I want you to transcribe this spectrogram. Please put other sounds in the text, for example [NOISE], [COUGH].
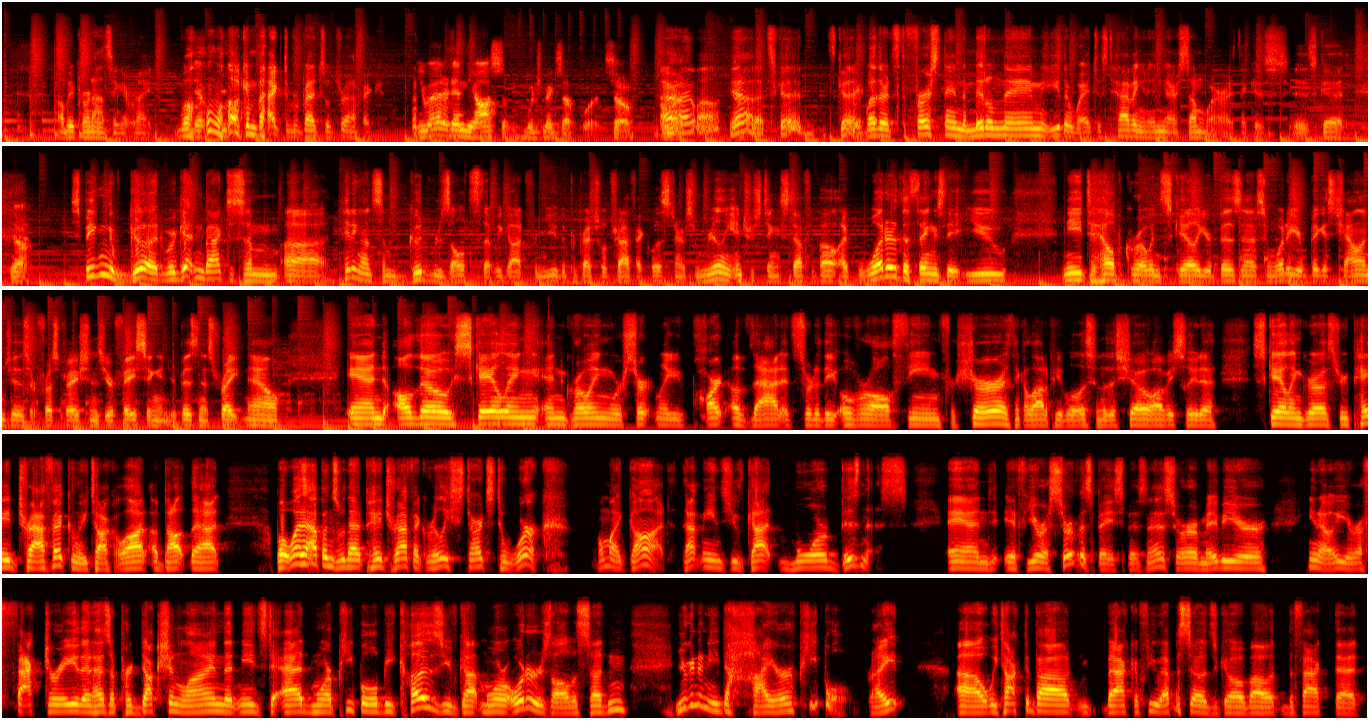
I'll be pronouncing it right. Well, yep. [LAUGHS] welcome back to Perpetual Traffic. You added in the awesome, which makes up for it. So, all right, well, yeah, that's good. It's good. Whether it's the first name, the middle name, either way, just having it in there somewhere, I think is is good. Yeah. Speaking of good, we're getting back to some uh, hitting on some good results that we got from you, the perpetual traffic listeners. Some really interesting stuff about like what are the things that you need to help grow and scale your business, and what are your biggest challenges or frustrations you're facing in your business right now. And although scaling and growing were certainly part of that, it's sort of the overall theme for sure. I think a lot of people listen to the show, obviously, to scale and grow through paid traffic. And we talk a lot about that but what happens when that paid traffic really starts to work? Oh my God, that means you've got more business. And if you're a service based business, or maybe you're, you know, you're a factory that has a production line that needs to add more people because you've got more orders all of a sudden, you're going to need to hire people, right? Uh, we talked about back a few episodes ago about the fact that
